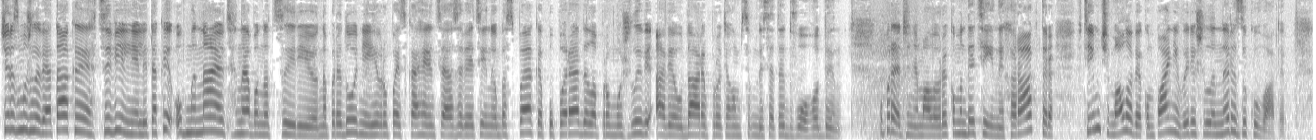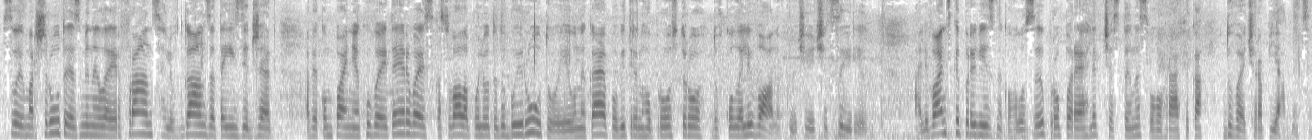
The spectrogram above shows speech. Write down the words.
Через можливі атаки цивільні літаки обминають небо над Сирією. Напередодні Європейська агенція з авіаційної безпеки попередила про можливі авіаудари протягом 72 годин. Попередження мало рекомендаційний характер. Втім, чимало авіакомпаній вирішили не ризикувати. Свої маршрути змінила Air France, Lufthansa та EasyJet. Авіакомпанія Kuwait Airways скасувала польоти до Бейруту і уникає повітряного простору довкола Лівану, включаючи Сирію. А ліванський перевізник оголосив про перегляд частини свого графіка до вечора п'ятниці.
